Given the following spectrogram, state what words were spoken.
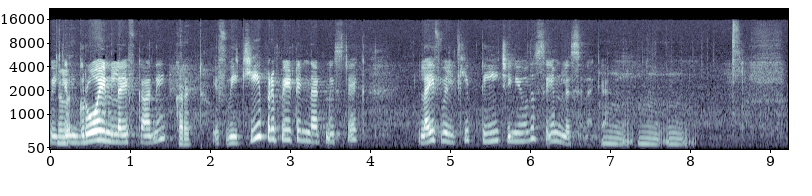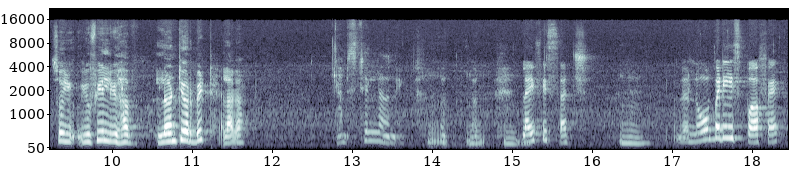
we can grow in life కానీ correct if we keep repeating that mistake life will keep teaching you the same lesson again so you feel you have learn your bit ఎలాగా? I'm still learning. Life is such. Nobody is perfect.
